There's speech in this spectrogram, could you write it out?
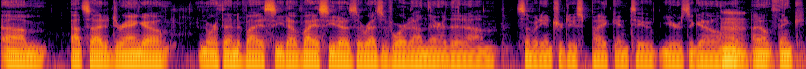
um, outside of Durango, north end of Vallecito. Vallecito is the reservoir down there that um, somebody introduced pike into years ago. Hmm. I, I don't think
